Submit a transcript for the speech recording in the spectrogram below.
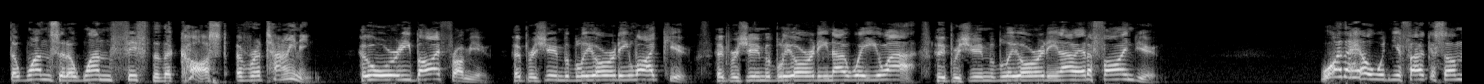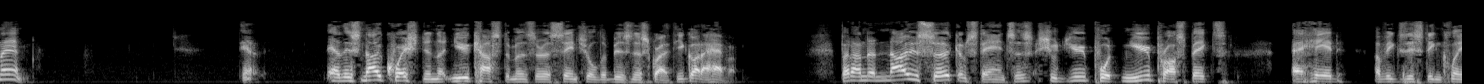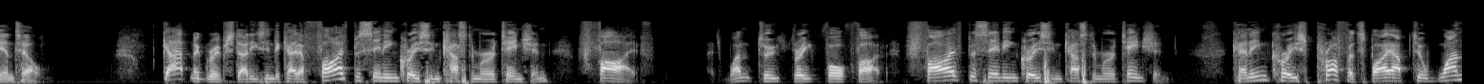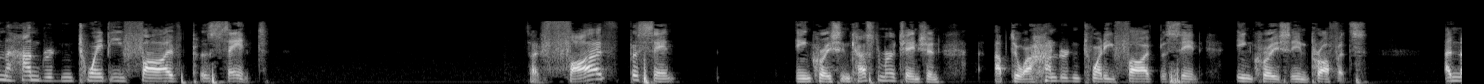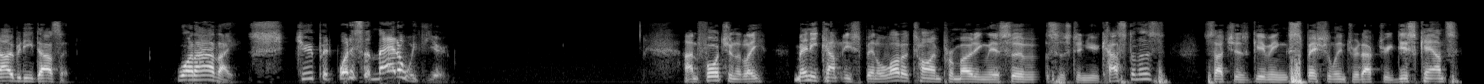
The ones that are one fifth of the cost of retaining, who already buy from you, who presumably already like you, who presumably already know where you are, who presumably already know how to find you. Why the hell wouldn't you focus on them? Now, now there's no question that new customers are essential to business growth. You've got to have them. But under no circumstances should you put new prospects ahead of existing clientele. Gartner Group studies indicate a 5% increase in customer retention. Five. That's one, two, three, four, five. 5% increase in customer retention can increase profits by up to 125%. So 5% increase in customer retention up to 125% increase in profits. And nobody does it. What are they? Stupid. What is the matter with you? Unfortunately, many companies spend a lot of time promoting their services to new customers, such as giving special introductory discounts,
